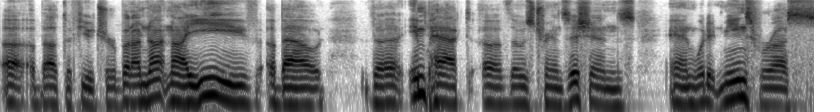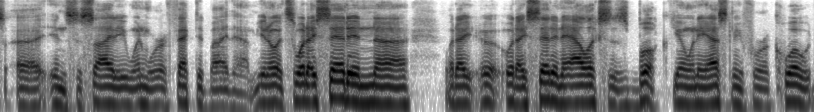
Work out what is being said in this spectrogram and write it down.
uh, about the future, but I'm not naive about the impact of those transitions and what it means for us uh, in society when we're affected by them. You know, it's what I said in uh, what I uh, what I said in Alex's book. You know, when he asked me for a quote,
